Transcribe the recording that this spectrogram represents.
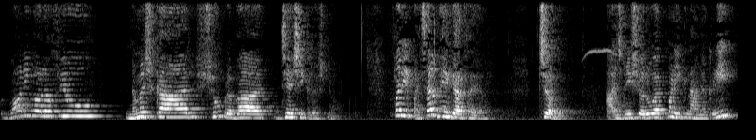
Good morning all of you નમસ્કાર સુપ્રભાત જય શ્રી કૃષ્ણ ફરી પાછા ભેગા થયા. ચલો, આજની શરૂઆત પણ એક નાનકડી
